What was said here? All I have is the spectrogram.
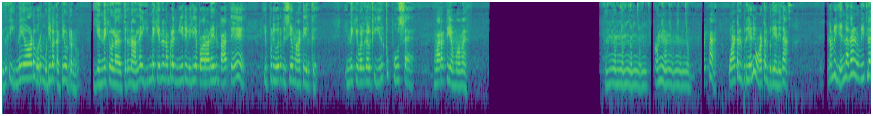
இதுக்கு இன்னையோட ஒரு முடிவை கட்டி விட்டுறணும். என்னைக்கு உள்ள திருநாளில் இன்னைக்கு என்ன நம்மள மீறி வெளியே போகிறாளேன்னு பார்த்தேன். இப்படி ஒரு விஷயம் மாட்டியிருக்கு. இன்னைக்கு இவர்களுக்கு இருக்கு பூசை. வரட்டி அம்மாவன் எப்பா ஹோட்டல் பிரியாணி ஹோட்டல் பிரியாணி தான். நம்ம என்னதான் வீட்டில்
